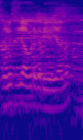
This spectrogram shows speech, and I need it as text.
ਸੋਹਣੀ ਸਜਾਵਟ ਕਰੀ ਹੋਈ ਆ ਨਾ।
